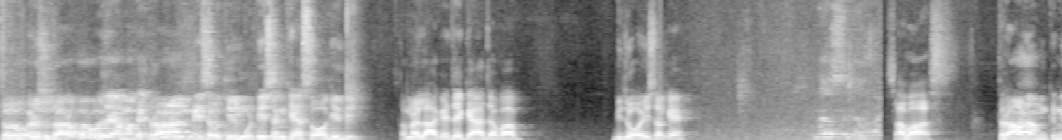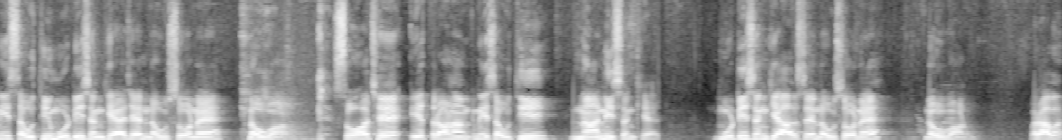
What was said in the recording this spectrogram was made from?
તો લોકોને સુધારો કરવો છે આમાં કે ત્રણ અંકની સૌથી મોટી સંખ્યા સો કીધી. તમને લાગે છે કે આ જવાબ બીજો હોઈ શકે? શાબાસ ત્રણ અંકની સૌથી મોટી સંખ્યા છે નવસો ને નવ્વાણું. સો છે એ ત્રણ અંકની સૌથી નાની સંખ્યા છે. મોટી સંખ્યા આવશે નવસો ને નવ્વાણું. બરાબર?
